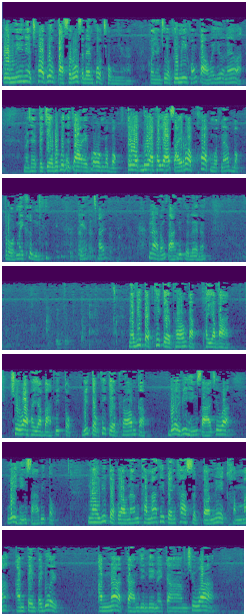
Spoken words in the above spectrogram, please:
กลุ่มนี้เนี่ยชอบเรื่องตัดสรุแสดงโพชฌงค์เนี่ยก็ยังชั่วคือมีของเก่าไว้เยอะแล้วอะ ไม่ใช่ไปเจอพระพุทธเจ้าเองพระองค์ก็บอก ตรวจดูอัธยาศัยรอบครอบหมดแล้ว บอกโปรดไม่ขึ้นเงี้ยใช่น่าสงสารที่สุดเลยนะนะวิตกที่เกิดพร้อมกับพยาบาท ชื่อว่าพยาบาทวิตก วิตกที่เกิดพร้อมกับด้วยวิหิงสาชื่อว่า วิหิงสาวิตก ในวิตกเหล่านั้นธรรมะที่เป็นข้าศึกต่อเนคขมมะ อันเป็นไปด้วยอำนาจการยินดีในกาม ชื่อว่า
